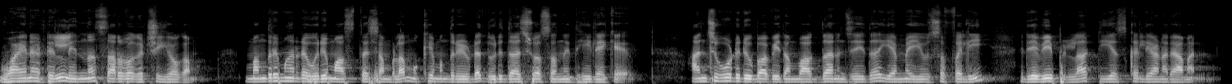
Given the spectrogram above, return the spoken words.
വയനാട്ടിൽ ഇന്ന് സർവകക്ഷി യോഗം. മന്ത്രിമാരുടെ ഒരു മാസത്തെ ശമ്പളം മുഖ്യമന്ത്രിയുടെ ദുരിതാശ്വാസ നിധിയിലേക്ക്. അഞ്ച് കോടി രൂപ വീതം വാഗ്ദാനം ചെയ്ത് M A Yusuff Ali Ravi Pillai T S Kalyanaraman.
